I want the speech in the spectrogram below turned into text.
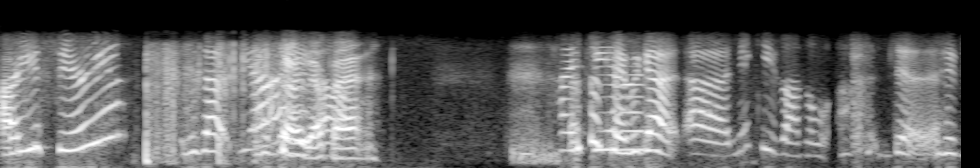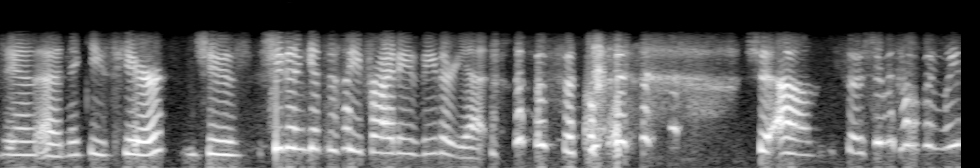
Are you serious? Was that Yeah. Sorry about that. um, Hi, That's okay. We got uh Nikki's on the J- hey Jan, uh, Nikki's here. She was she didn't get to see Fridays either yet. so she um so she was hoping we'd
